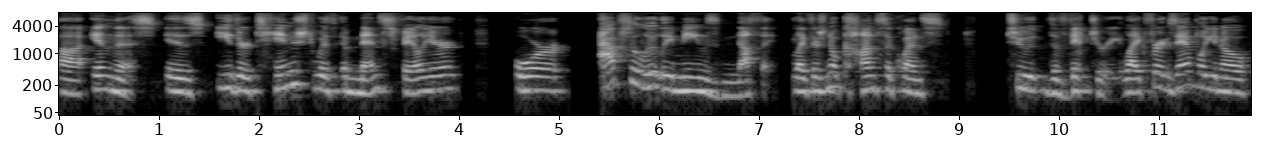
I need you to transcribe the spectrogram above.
uh, in this is either tinged with immense failure or absolutely means nothing. Like there's no consequence to the victory. Like for example you know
